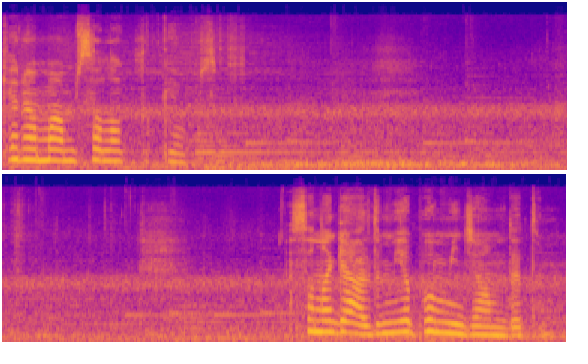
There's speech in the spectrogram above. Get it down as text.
Kerem bir salaklık yaptım. Sana geldim yapamayacağım dedim.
